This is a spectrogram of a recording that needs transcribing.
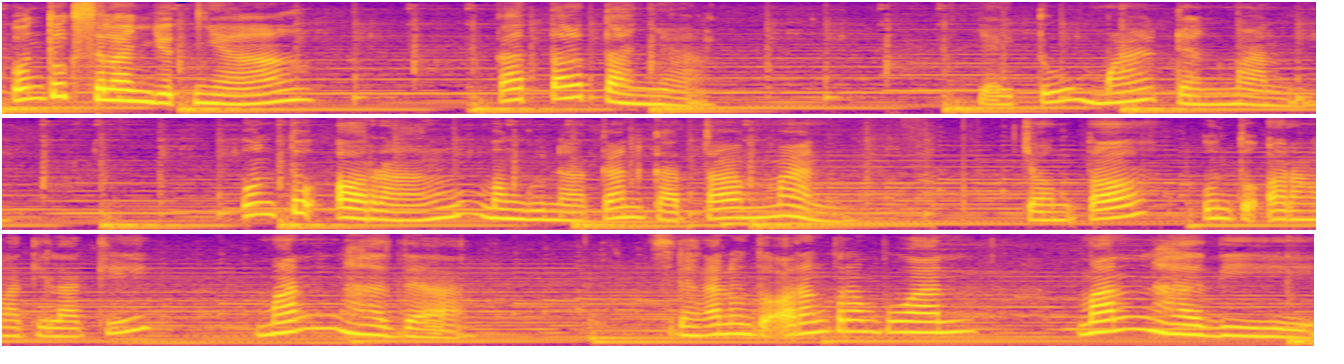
Untuk selanjutnya, kata tanya yaitu ma dan man. Untuk orang menggunakan kata man. Contoh untuk orang laki-laki man hada. Sedangkan untuk orang perempuan man hadihi.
